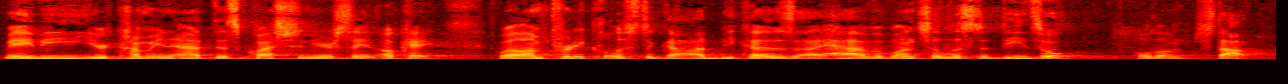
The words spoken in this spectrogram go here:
maybe you're coming at this question, you're saying, okay, well, I'm pretty close to God because I have a bunch of list of deeds. Oh, hold on, stop.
